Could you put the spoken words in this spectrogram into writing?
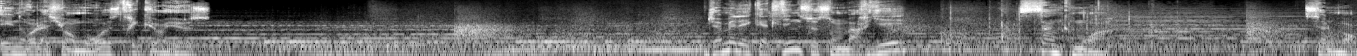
et une relation amoureuse très curieuse. Jamel et Kathleen se sont mariés cinq mois seulement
